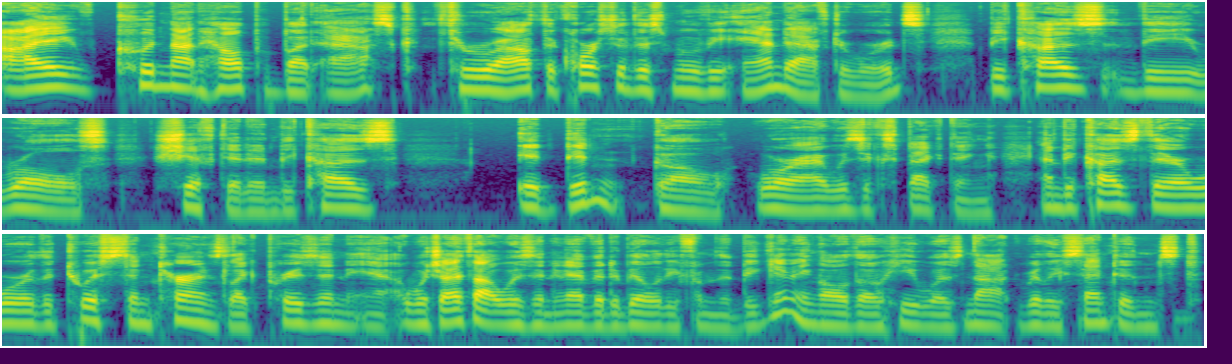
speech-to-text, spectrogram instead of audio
I could not help but ask throughout the course of this movie and afterwards because the roles shifted and because it didn't go where I was expecting. And because there were the twists and turns like prison, eh, which I thought was an inevitability from the beginning, although he was not really sentenced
